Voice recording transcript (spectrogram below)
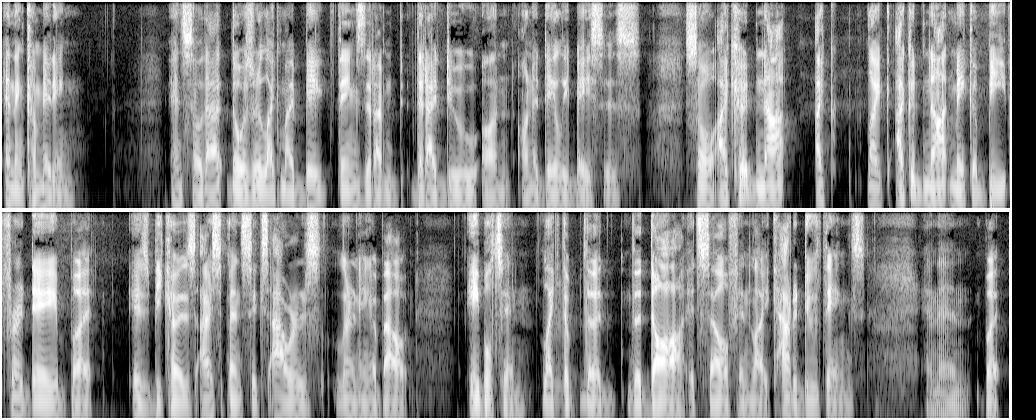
and then committing. And so that those are like my big things that I'm that I do on on a daily basis. So I could not I like I could not make a beat for a day, but is because I spent six hours learning about Ableton, like mm-hmm. the the the DAW itself and like how to do things. And then but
